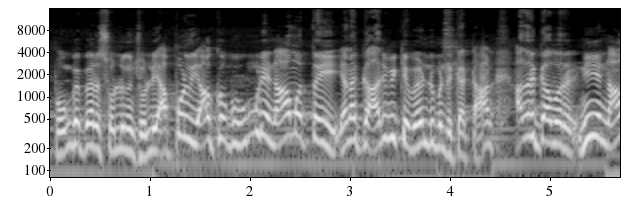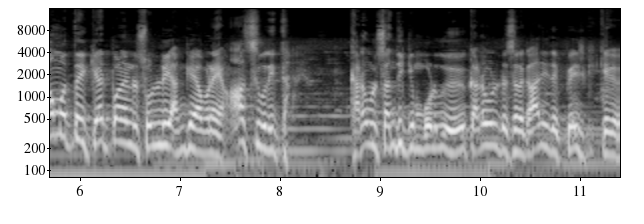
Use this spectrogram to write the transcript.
இப்போ உங்கள் பேரை சொல்லுங்கன்னு சொல்லி அப்பொழுது யாக்கோபு உம்முடைய நாமத்தை எனக்கு அறிவிக்க வேண்டும் என்று கேட்டான். அதற்கு அவர் நீ நாமத்தை கேட்பான் என்று சொல்லி அங்கே அவனை ஆசிர்வதித்தான் கடவுள் சந்திக்கும் பொழுது கடவுள்கிட்ட சில காரியத்தை பேசி கேட்க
